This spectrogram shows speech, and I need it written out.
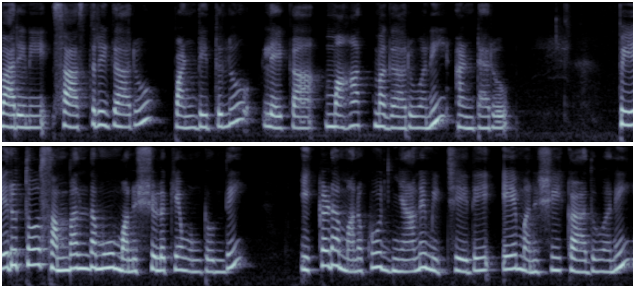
వారిని శాస్త్రి గారు పండితులు లేక మహాత్మ గారు అని అంటారు. పేరుతో సంబంధము మనుష్యులకే ఉంటుంది. ఇక్కడ మనకు జ్ఞానం ఇచ్చేది ఏ మనిషి కాదు అని.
